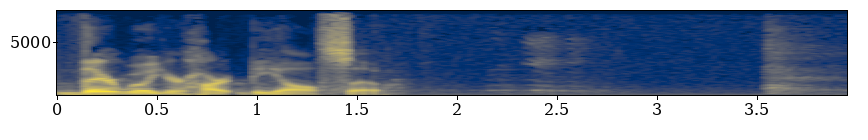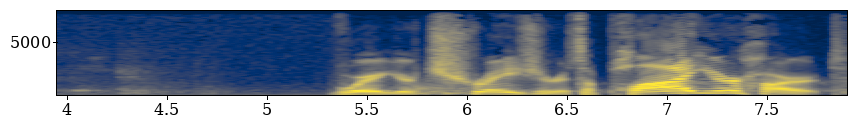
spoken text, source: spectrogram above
there will your heart be also. where your treasure is. Apply your heart,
